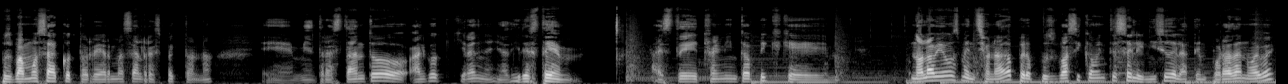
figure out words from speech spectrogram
pues vamos a cotorrear más al respecto, ¿no? Eh, mientras tanto, algo que quieran añadir este a este trending topic que no lo habíamos mencionado, pero pues básicamente es el inicio de la temporada 9,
